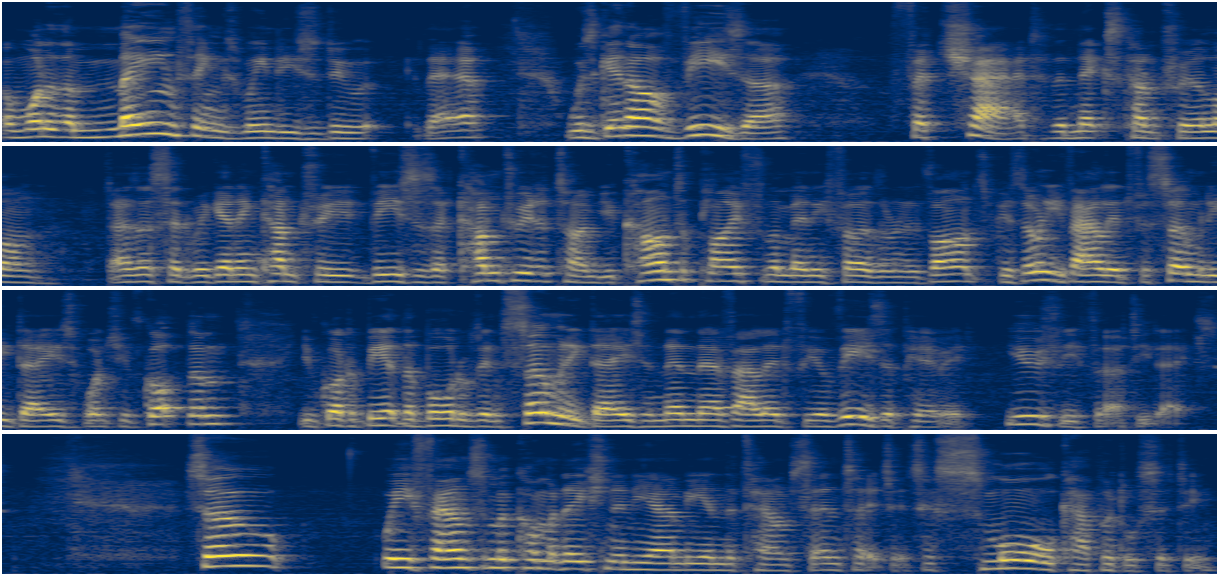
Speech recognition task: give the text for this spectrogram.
and one of the main things we needed to do there was get our visa for Chad, the next country along. As I said, we're getting country visas a country at a time. You can't apply for them any further in advance because they're only valid for so many days. Once you've got them, you've got to be at the border within so many days and then they're valid for your visa period, usually 30 days. So we found some accommodation in Niamey in the town centre. It's, it's a small capital city,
